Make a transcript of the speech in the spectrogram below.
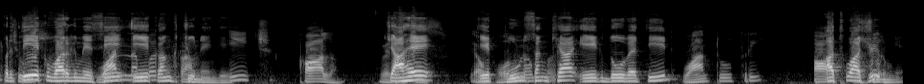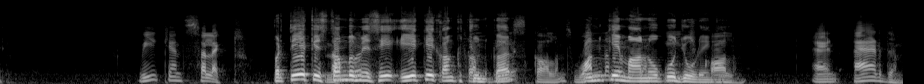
प्रत्येक वर्ग में से एक अंक चुनेंगे। चाहे एक पूर्ण संख्या एक दो व तीन वन टू थ्री अथवा शून्य। वी कैन सेलेक्ट प्रत्येक स्तंभ में से एक एक अंक चुनकर कॉलम्स के मानों को जोड़ेंगे। एंड एड दम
